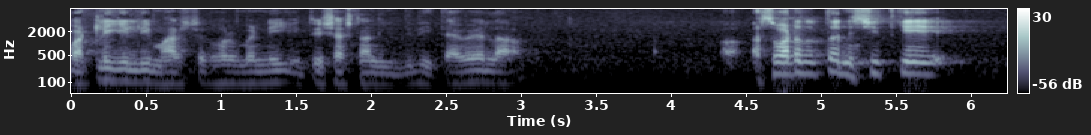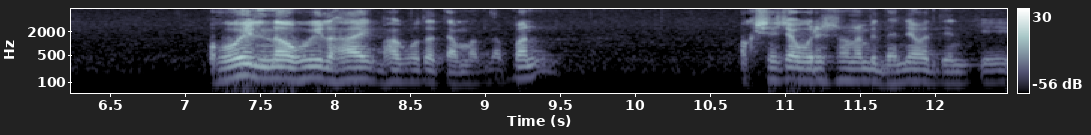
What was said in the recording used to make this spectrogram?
वाटली गेली महाराष्ट्र गव्हर्नमेंटनी युती शासनाने दिली त्यावेळेला असं वाटत होतं निश्चित की होईल न होईल हा एक भाग होता त्यामधला. पण पक्षाच्या वरिष्ठांना मी धन्यवाद देईन की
